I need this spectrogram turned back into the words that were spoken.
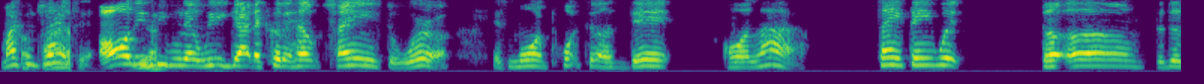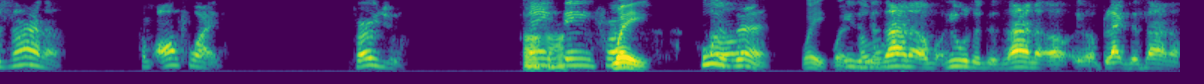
Michael Jackson. All these Yeah. people that we got that could have helped change the world. It's more important to us dead or alive. Same thing with the um the designer from Off White, Virgil. Same Uh-huh. thing from Wait, who is um, that? Wait, wait. he's a designer of he was a designer of a black designer.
